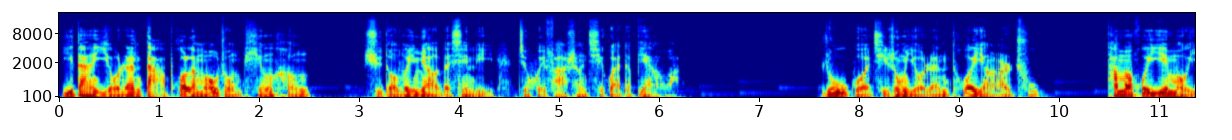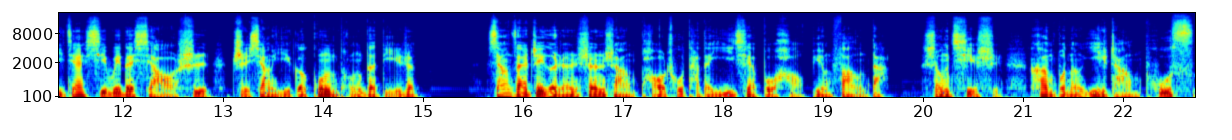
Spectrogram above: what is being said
一旦有人打破了某种平衡，许多微妙的心理就会发生奇怪的变化。如果其中有人脱颖而出，他们会因某一件细微的小事指向一个共同的敌人，想在这个人身上刨出他的一切不好并放大。生气时恨不能一掌扑死。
